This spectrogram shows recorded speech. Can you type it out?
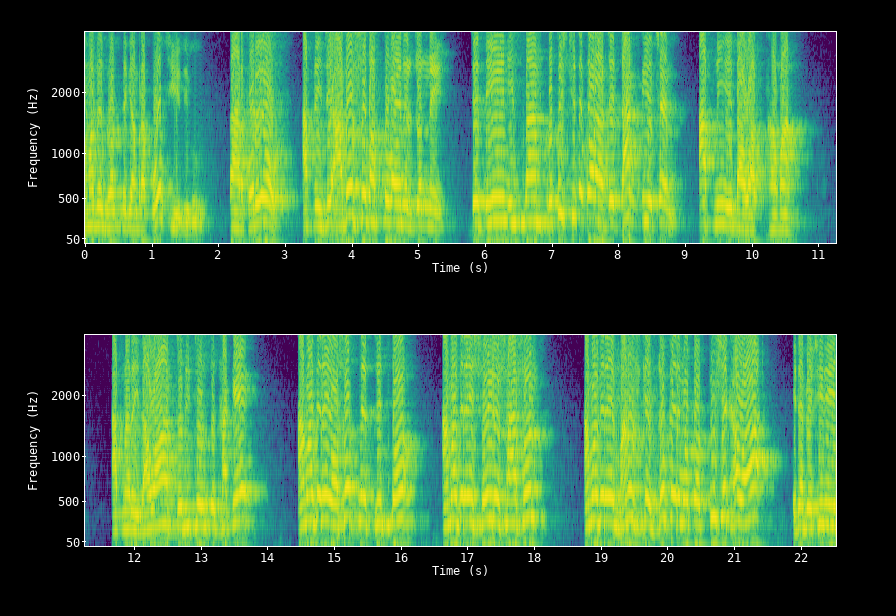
আমাদের ঘর থেকে আমরা পৌঁছিয়ে দিব তারপরেও আপনি যে আদর্শ বাস্তবায়নের জন্য যে দিন ইসলাম প্রতিষ্ঠিত করার যে ডাক দিয়েছেন, আপনি এই দাওয়াত থামান আপনার এই দাওয়াত যদি চলতে থাকে, আমাদের এই অসৎ নেতৃত্ব, আমাদের এই স্বৈর শাসন, আমাদের এই মানুষকে জোকের মতো চুষে খাওয়া, এটা বেশি দিন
